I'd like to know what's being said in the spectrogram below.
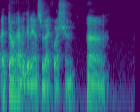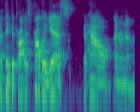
I don't have a good answer to that question. Um, I think the pro- it's probably yes, but how I don't know.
